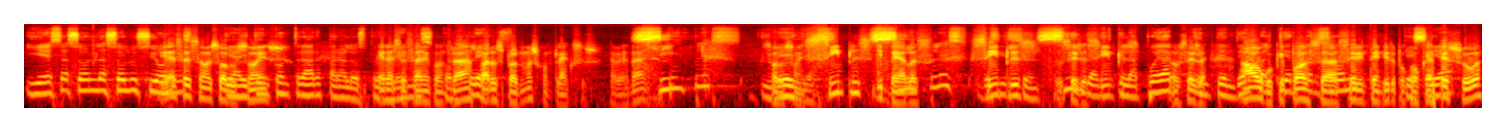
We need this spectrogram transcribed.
E essas são as soluções, essas são as soluções que, é necessário encontrar complexos. para os problemas complexos, na é verdade? Simples soluções simples e belas. Simples, ou seja, simples, ou seja, algo que possa ser entendido por qualquer pessoa,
